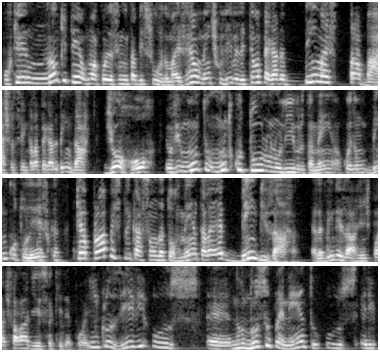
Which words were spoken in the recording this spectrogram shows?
porque não que tenha alguma coisa assim muito absurda, mas realmente o livro ele tem uma pegada bem mais para baixo, assim, aquela pegada bem dark, de horror. Eu vi muito muito cutulo no livro também, uma coisa bem cutulesca, que a própria explicação da tormenta ela é bem bizarra. Ela é bem bizarra, a gente pode falar disso aqui depois. Inclusive, os, é, no, no suplemento, os, ele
